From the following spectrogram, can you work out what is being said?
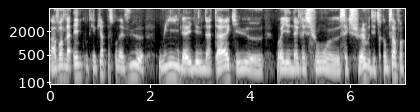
à avoir de la haine contre quelqu'un parce qu'on a vu, oui, il, a, il y a eu une attaque, il y a eu, y a une agression sexuelle ou des trucs comme ça. Enfin,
